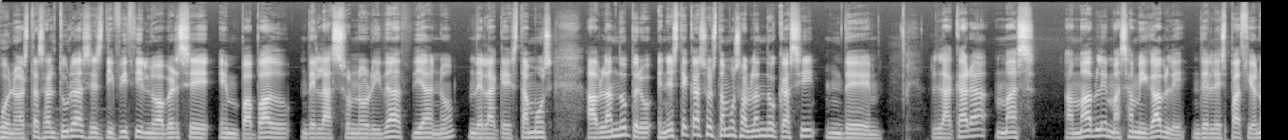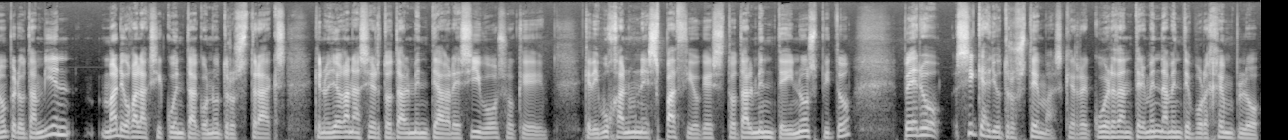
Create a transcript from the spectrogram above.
Bueno, a estas alturas es difícil no haberse empapado de la sonoridad ya, ¿no? De la que estamos hablando, pero en este caso estamos hablando casi de la cara más amable, más amigable del espacio, ¿no? Pero también Mario Galaxy cuenta con otros tracks que no llegan a ser totalmente agresivos o que, que dibujan un espacio que es totalmente inhóspito, pero sí que hay otros temas que recuerdan tremendamente, por ejemplo,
